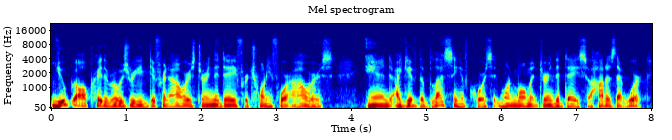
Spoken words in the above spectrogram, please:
you all pray the rosary different hours during the day for 24 hours. And I give the blessing, of course, at one moment during the day. So, how does that work?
